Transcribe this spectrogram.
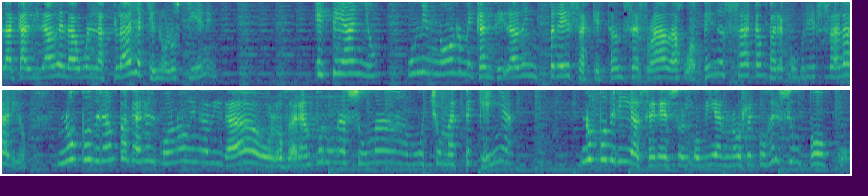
la calidad del agua en las playas, que no los tienen. Este año, una enorme cantidad de empresas que están cerradas o apenas sacan para cubrir salario no podrán pagar el bono de Navidad o los darán por una suma mucho más pequeña. ¿No podría hacer eso el gobierno, recogerse un poco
